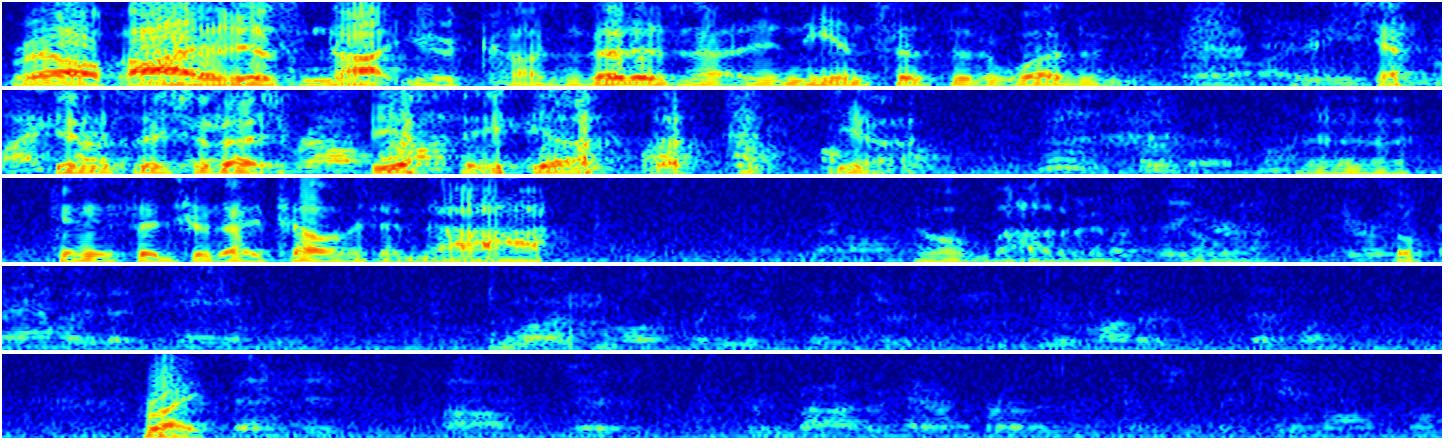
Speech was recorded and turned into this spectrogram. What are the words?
Ralph, ah, it is not your cousin. That is not, and he insisted it wasn't. And he Yeah, said, my Kenny said, "Should I-" Ralph Yeah, Fossey. yeah, yeah. Uh, Kenny said, should I tell him? He said, nah, don't bother him. Well, so don't your, bother." your So- family that came was mostly your sisters, your mother's sibling. Right, Then did, um, did your father have brothers and sisters that came also?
